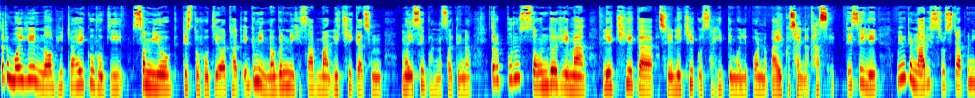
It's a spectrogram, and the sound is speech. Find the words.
तर मैले नभेटाएको हो कि संयोग त्यस्तो हो कि अर्थात् एकदमै नगण्य हिसाबमा लेखिएका छन् म यसै भन्न सक्दिनँ। तर पुरुष सौन्दर्यमा लेखिएका लेखिएको साहित्य मैले पढ्न पाएको छैन खासै। त्यसैले म एउटा नारी स्रष्टा पनि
